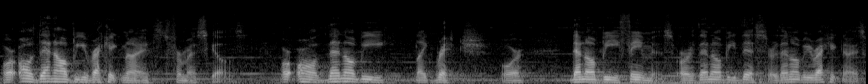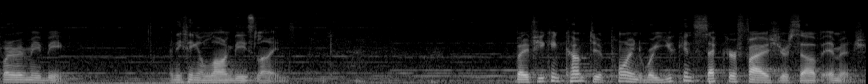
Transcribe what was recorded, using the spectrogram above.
Or, oh, then I'll be recognized for my skills. Or, oh, then I'll be, like, rich. Or, then I'll be famous. Or, then I'll be this. Or, then I'll be recognized. Whatever it may be. Anything along these lines. But if you can come to a point where you can sacrifice your self-image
